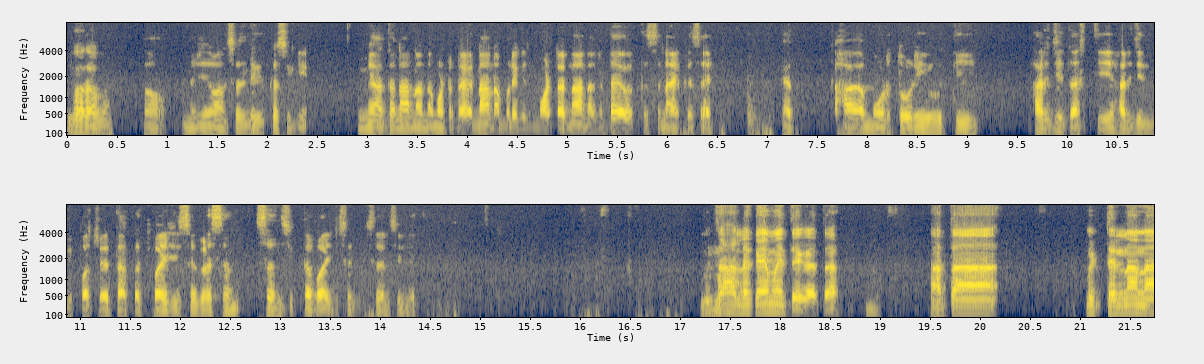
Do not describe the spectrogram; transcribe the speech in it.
बरोबर. हो म्हणजे माणसाचं लगेच कसं की मी आता नानाला मोठा ड्रायव्हर नाना मला लगेच मोठा नाना ड्रायव्हर कसं नाही कसं आहे? ह्यात हा मोडतोडी होती हरजीत असते हरजीत बी पचवाय ताकद पाहिजे सगळं सण सण शिकता पाहिजे सगळं सण शिल्लक झालं काय माहितीये का आता? आता विठ्ठल नाना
